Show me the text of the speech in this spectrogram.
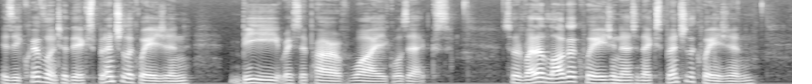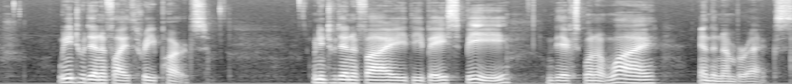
is equivalent to the exponential equation b raised to the power of y equals x. So to write a log equation as an exponential equation, we need to identify three parts. We need to identify the base b, the exponent y, and the number x.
